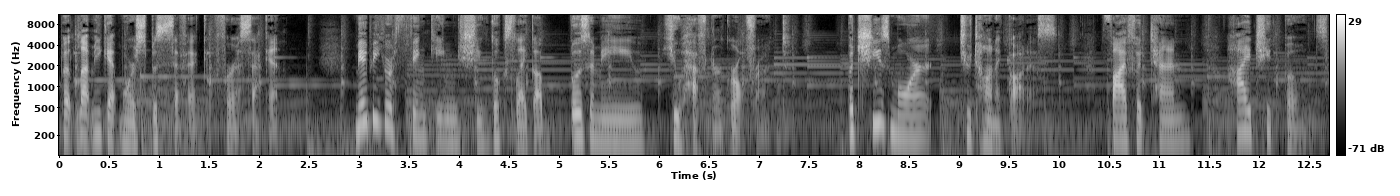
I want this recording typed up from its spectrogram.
But let me get more specific for a second. Maybe you're thinking she looks like a bosomy Hugh Hefner girlfriend. But she's more Teutonic goddess. Five foot ten, high cheekbones,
